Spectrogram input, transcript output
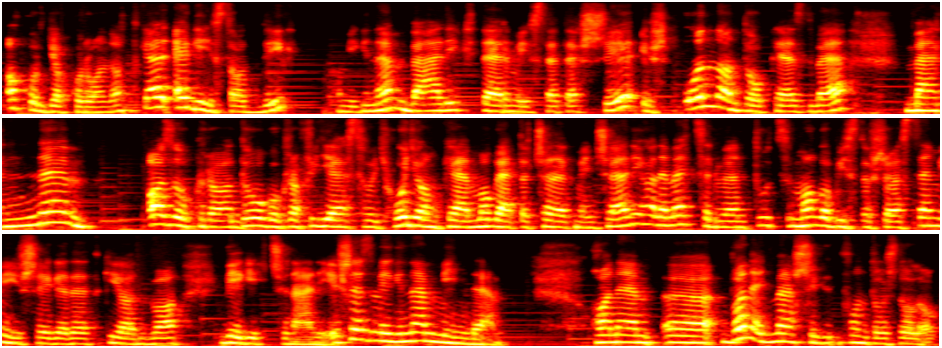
akkor gyakorolnod kell egész addig, amíg nem válik természetessé, és onnantól kezdve már nem azokra a dolgokra figyelsz, hogy hogyan kell magát a cselekményt csinálni, hanem egyszerűen tudsz magabiztosan a személyiségedet kiadva végigcsinálni. És ez még nem minden, hanem van egy másik fontos dolog.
